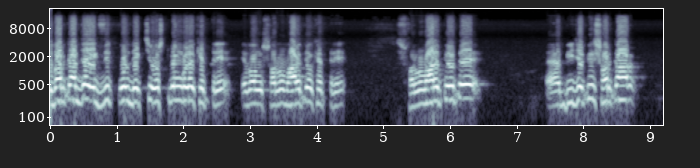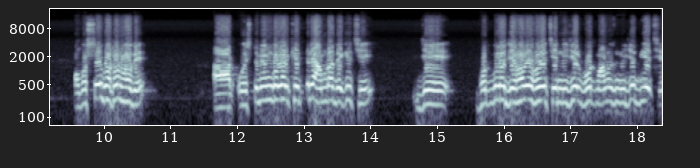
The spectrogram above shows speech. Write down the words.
এবারকার যা এক্সিট পোল দেখছি ওয়েস্ট বেঙ্গলের ক্ষেত্রে এবং সর্বভারতীয় ক্ষেত্রে সর্বভারতীয়তে বিজেপির সরকার অবশ্যই গঠন হবে। আর ওয়েস্ট বেঙ্গলের ক্ষেত্রে আমরা দেখেছি যে ভোটগুলো যেভাবে হয়েছে, নিজের ভোট মানুষ নিজে দিয়েছে,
